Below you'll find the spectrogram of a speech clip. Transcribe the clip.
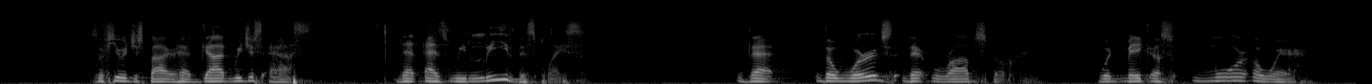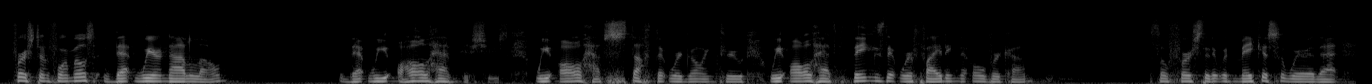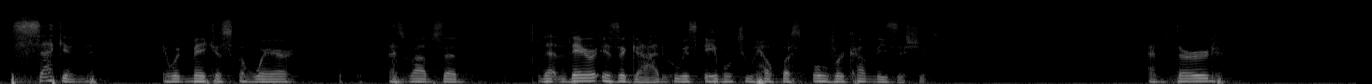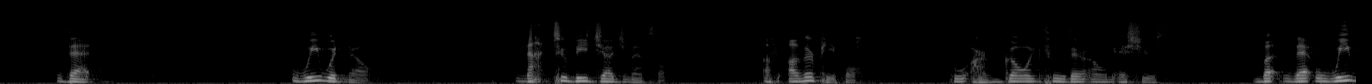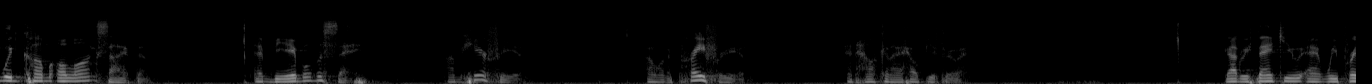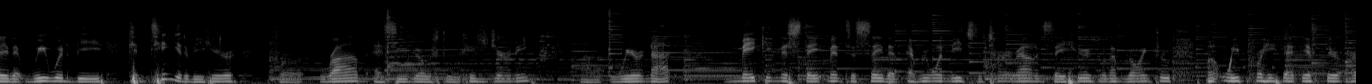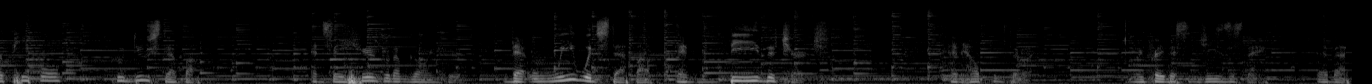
So if you would just bow your head, God, we just ask that as we leave this place, that the words that Rob spoke would make us more aware, first and foremost, that we're not alone, that we all have issues. We all have stuff that we're going through. We all have things that we're fighting to overcome. So, first, that it would make us aware of that. Second, it would make us aware, as Rob said, that there is a God who is able to help us overcome these issues. And third, that we would know not to be judgmental of other people who are going through their own issues, but that we would come alongside them and be able to say, I'm here for you. I want to pray for you. And how can I help you through it? God, we thank you and we pray that we would be continue to be here for Rob as he goes through his journey. Uh, we're not making this statement to say that everyone needs to turn around and say, here's what I'm going through. But we pray that if there are people who do step up and say, here's what I'm going through, that we would step up and be the church and help them through it. We pray this in Jesus' name. Amen.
